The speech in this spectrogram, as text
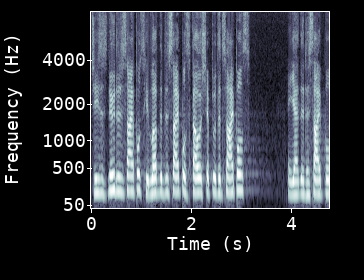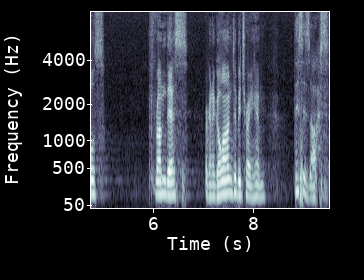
Jesus knew the disciples, he loved the disciples, fellowshiped with the disciples, and yet the disciples from this are going to go on to betray him. This is us.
